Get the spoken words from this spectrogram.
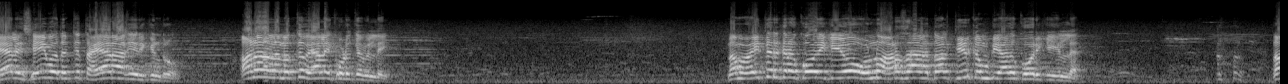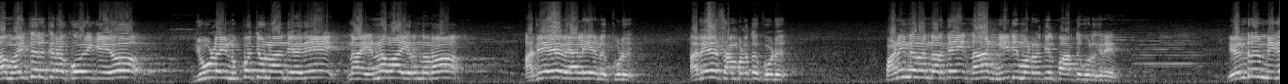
வேலை செய்வதற்கு தயாராக இருக்கின்றோம். ஆனால் நமக்கு வேலை கொடுக்கவில்லை. நம்ம வைத்திருக்கிற கோரிக்கையோ ஒன்றும் அரசாங்கத்தால் தீர்க்க முடியாத கோரிக்கை இல்லை. நாம் வைத்திருக்கிற கோரிக்கையோ ஜூலை முப்பத்தி ஒன்றாம் தேதி நான் என்னவா இருந்தனோ அதே வேலையை எனக்கு கொடு. அதே சம்பளத்தை கொடு. பணி நிரந்தரத்தை நான் நீதிமன்றத்தில் பார்த்துக் கொள்கிறேன். என்று மிக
